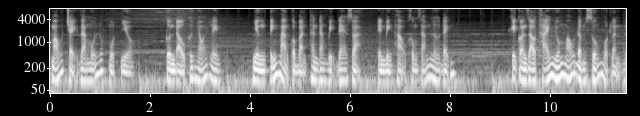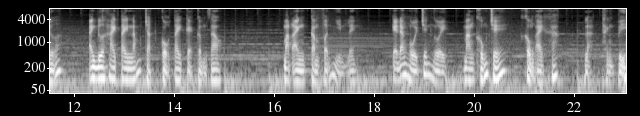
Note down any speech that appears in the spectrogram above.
máu chảy ra mỗi lúc một nhiều. Cơn đau cứ nhói lên. Nhưng tính mạng của bản thân đang bị đe dọa Nên Minh Hảo không dám lơ đễnh. Khi còn dao thái nhuốm máu đâm xuống một lần nữa Anh đưa hai tay nắm chặt cổ tay kẻ cầm dao. Mặt anh cầm phấn nhìn lên. Kẻ đang ngồi trên người, Mang khống chế, Không ai khác là Thanh Vĩ.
